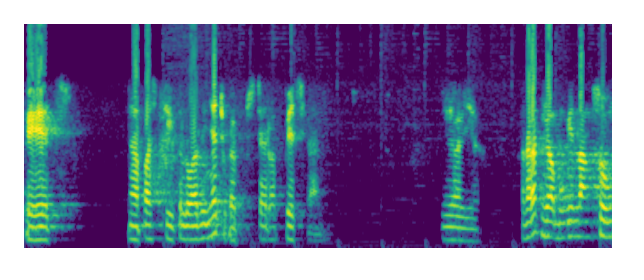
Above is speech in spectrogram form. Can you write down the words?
batch. Nah, pas dikeluarinya juga secara batch kan. Iya, iya. Karena kan nggak mungkin langsung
